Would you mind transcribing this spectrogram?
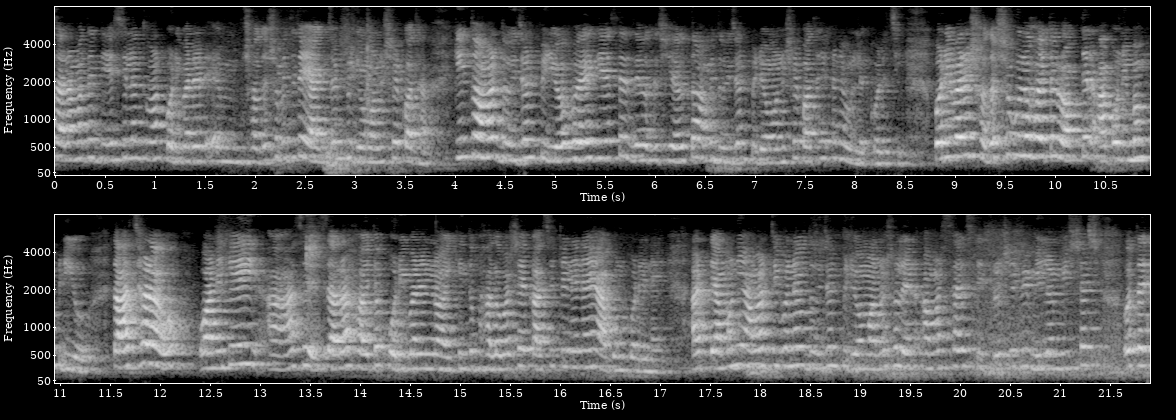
স্যার আমাদের দিয়েছিলেন তোমার পরিবারের সদস্য ব্যতীত একজন প্রিয় মানুষের কথা। কিন্তু আমার দুইজন প্রিয় হয়ে গিয়েছে, যেহেতু, সেহেতু আমি দুইজন প্রিয় মানুষের কথা এখানে উল্লেখ করেছি। পরিবারের সদস্যগুলো হয়তো রক্তের আপন এবং প্রিয়। তাছাড়াও অনেকেই আছে যারা হয়তো পরিবারের নয়, কিন্তু ভালোবাসায় কাছে টেনে নেয়, আপন করে নেয়। আর তেমনই আমার জীবনেও দুইজন প্রিয় মানুষ হলেন আমার স্যার চিত্রশিল্পী মিলন বিশ্বাস ও তার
